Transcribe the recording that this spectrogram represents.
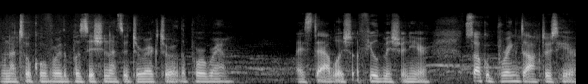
When I took over the position as the director of the program, I established a field mission here so I could bring doctors here.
